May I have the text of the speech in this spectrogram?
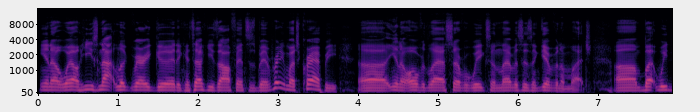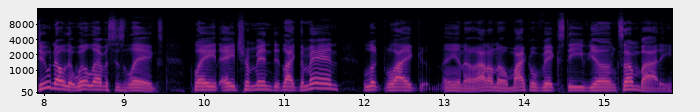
you know well he's not looked very good and Kentucky's offense has been pretty much crappy uh, you know over the last several weeks and Levis isn't giving them much. Um, but we do know that Will Levis's legs played a tremendous like the man looked like you know I don't know Michael Vick, Steve Young, somebody,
